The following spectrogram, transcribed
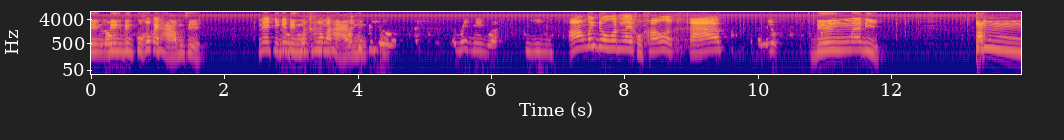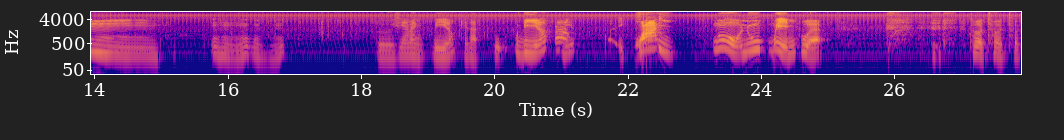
ดึงลดึงดึงกูเข้าไปหามึงสิ แน่จริงก็ดึงมันเข้ามาหามึง ไม่โยนไม่ดีกว่ากูยิงอ้าวไม่โดนอะไรของเขาอะครับ ไปเลยลูกดึงมาดิ ปั๊ม อือหืออือหือเออเชี่ยแม่งดีเนาะไอสัตว์กูกูดีเนาะดีไอ้ควายโง่นุ๊กไม่เห็นกูเหรอโทษโทษโทษ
